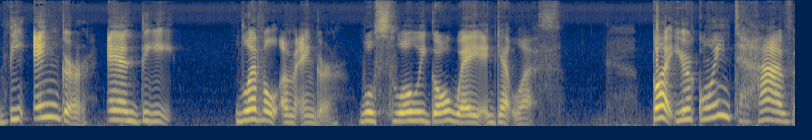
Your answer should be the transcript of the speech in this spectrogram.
the anger and the level of anger will slowly go away and get less. But you're going to have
